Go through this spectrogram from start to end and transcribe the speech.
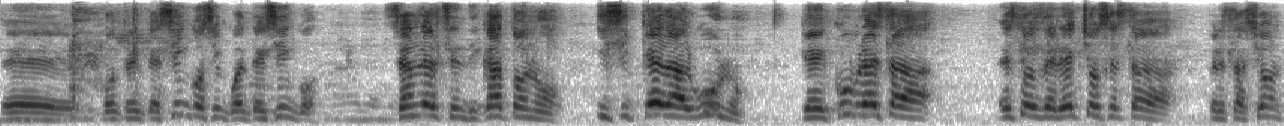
eh, con 35 55, sean del sindicato o no, y si queda alguno que cubra esta, estos derechos, esta prestación,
